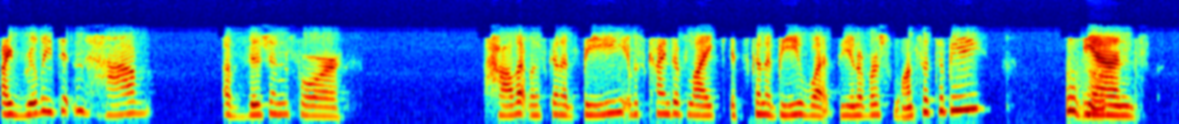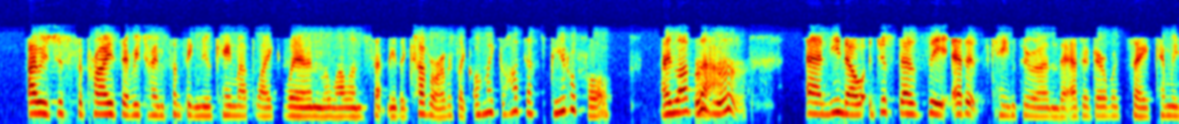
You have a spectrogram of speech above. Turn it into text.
I really didn't have a vision for how that was going to be. It was kind of like it's going to be what the universe wants it to be. Mhm. And I was just surprised every time something new came up, like when Llewellyn sent me the cover. I was like, oh my God, that's beautiful. I love that. Mhm. And, you know, just as the edits came through and the editor would say, can we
